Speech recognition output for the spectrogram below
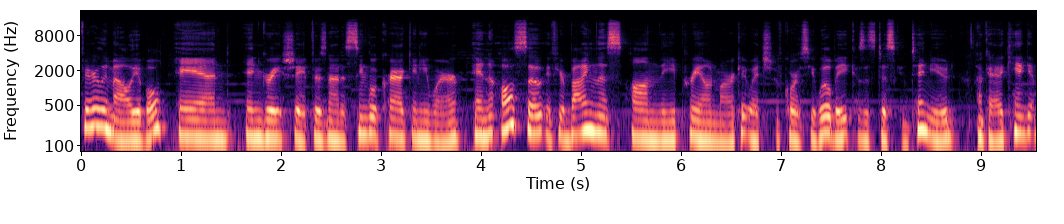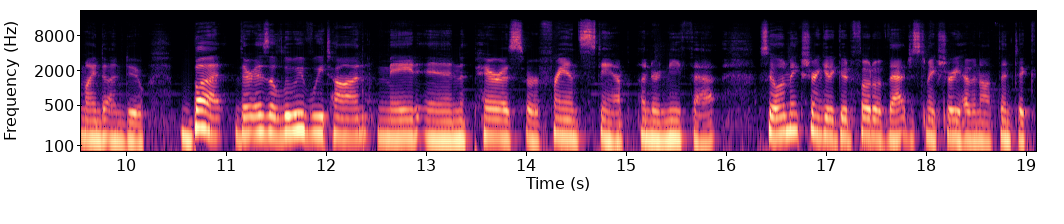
fairly malleable and in great shape. There's not a single crack anywhere. And also, if you're buying this on the pre-owned market, which of course you will be because it's discontinued. Okay, I can't get mine to undo, but there is a Louis Vuitton made in Paris or France stamp underneath that. So I want to make sure and get a good photo of that just to make sure you have an authentic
